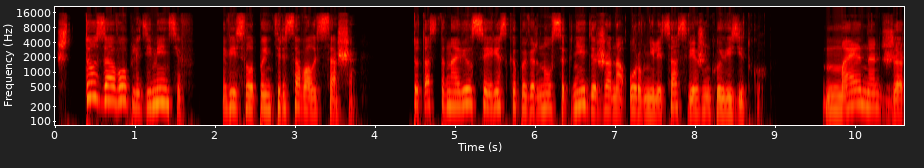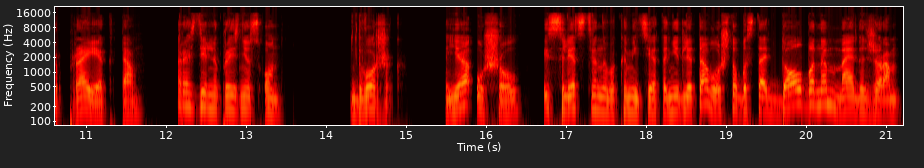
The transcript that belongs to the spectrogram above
«Что за вопли, Дементьев?» — весело поинтересовалась Саша. Тот остановился и резко повернулся к ней, держа на уровне лица свеженькую визитку. «Менеджер проекта», — раздельно произнес он. «Дворжик, я ушел из следственного комитета не для того, чтобы стать долбанным менеджером»,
